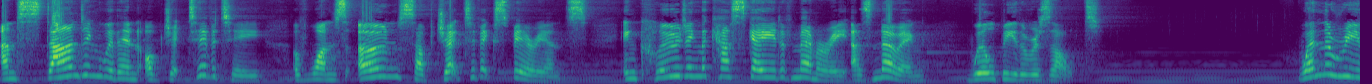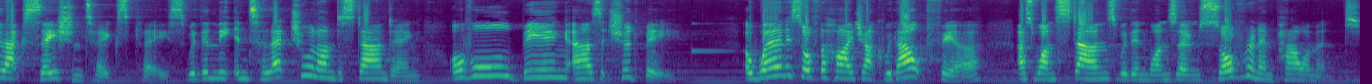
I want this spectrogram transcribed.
and standing within objectivity of one's own subjective experience, including the cascade of memory as knowing, will be the result. When the relaxation takes place within the intellectual understanding of all being as it should be, awareness of the hijack without fear as one stands within one's own sovereign empowerment,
